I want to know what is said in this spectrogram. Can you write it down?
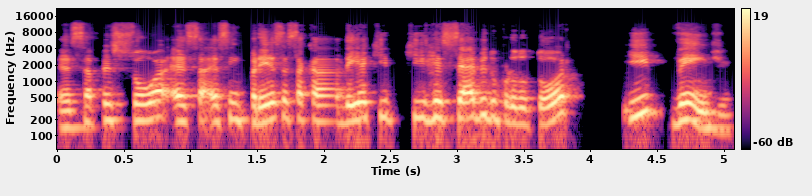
Essa pessoa, essa, essa empresa, essa cadeia que, que recebe do produtor e vende.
